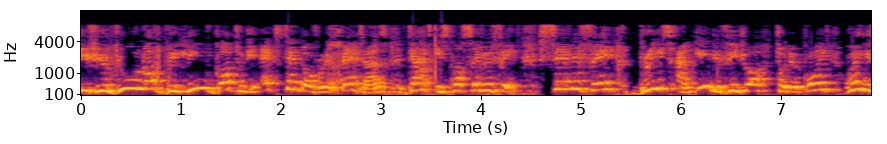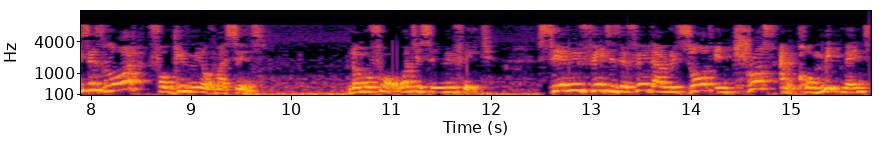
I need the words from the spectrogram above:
If you do not believe God to the extent of repentance, that is not saving faith. Saving faith brings an individual to the point where he says, Lord, forgive me of my sins. Number four, what is saving faith? Saving faith is the faith that results in trust and commitment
